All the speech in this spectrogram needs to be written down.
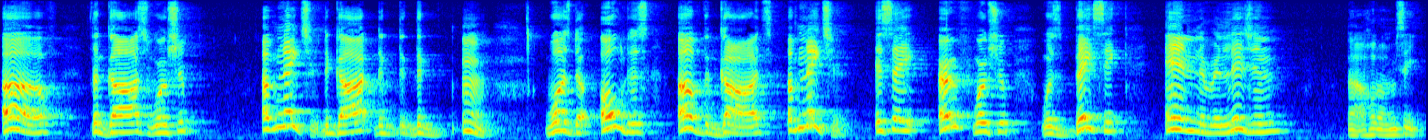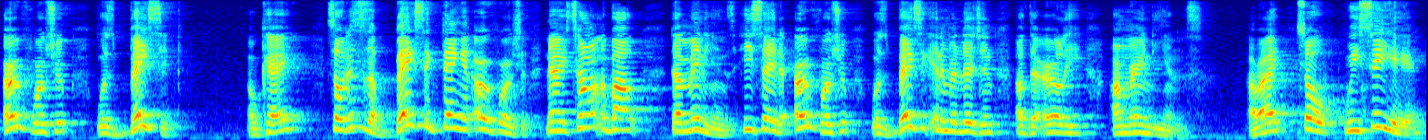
of the gods worship of nature. The God, the, the, the mm, was the oldest of the gods of nature. It's a earth worship was basic in the religion. Uh, hold on, let me see. Earth worship was basic. Okay, so this is a basic thing in earth worship. Now he's talking about the Armenians. He said the earth worship was basic in the religion of the early Armenians. All right. So we see here,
